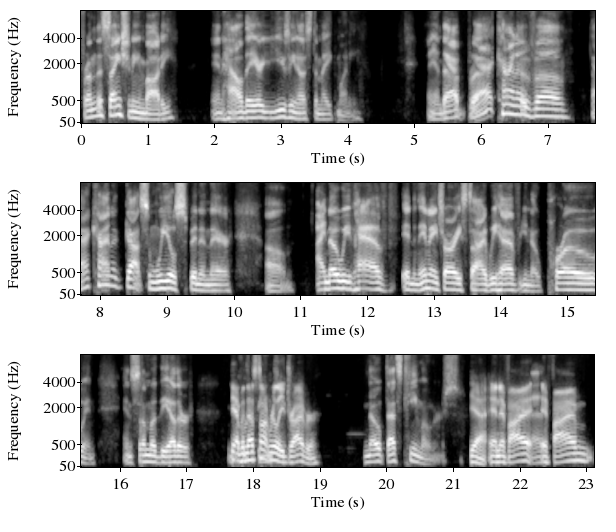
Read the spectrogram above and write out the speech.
from the sanctioning body and how they are using us to make money. And that that kind of uh, that kind of got some wheels spinning there. Um, I know we have in the NHRA side, we have you know pro and and some of the other Yeah, but that's not really driver. Nope, that's team owners. Yeah, and if I Uh, if I'm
